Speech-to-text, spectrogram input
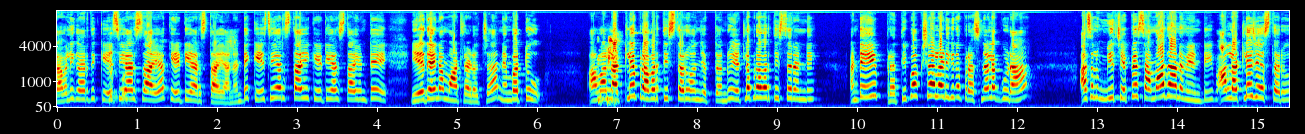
రవలి గారిది కేసీఆర్ స్థాయా కేటీఆర్ స్థాయి అని అంటే కేసీఆర్ స్థాయి కేటీఆర్ స్థాయి ఉంటే ఏదైనా మాట్లాడొచ్చా నెంబర్ టూ ఆ, వాళ్ళు అట్లే ప్రవర్తిస్తారు అని చెప్తారు ఎట్లా ప్రవర్తిస్తారండి అంటే ప్రతిపక్షాలు అడిగిన ప్రశ్నలకు కూడా అసలు మీరు చెప్పే సమాధానం ఏంటి? వాళ్ళు అట్లే చేస్తారు.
